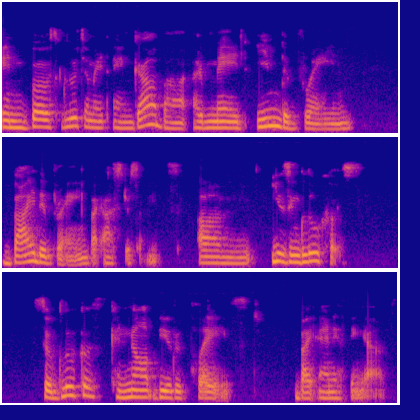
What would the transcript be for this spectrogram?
And both glutamate and GABA are made in the brain by the brain, by astrocytes, um, using glucose. So glucose cannot be replaced by anything else.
